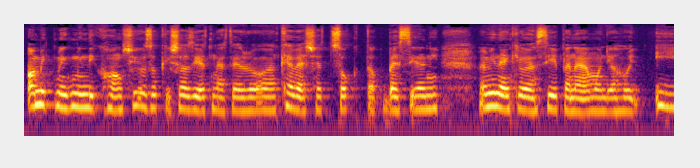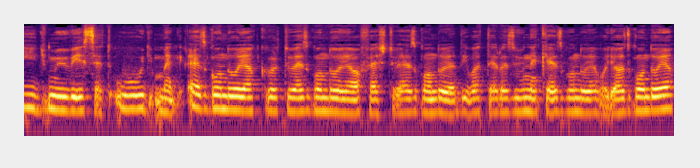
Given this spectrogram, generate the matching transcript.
Amit még mindig hangsúlyozok, és azért, mert erről keveset szoktak beszélni, mert mindenki olyan szépen elmondja, hogy így így, művészet úgy, meg ezt gondolja a költő, ezt gondolja a festő, ezt gondolja a divattervező, neki ezt gondolja, vagy azt gondolja.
